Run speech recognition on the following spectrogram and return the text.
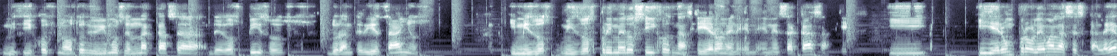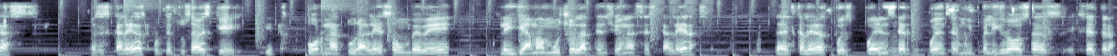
mis hijos, nosotros vivimos en una casa de dos pisos durante 10 años y mis dos, mis dos primeros hijos nacieron en, esa casa. y, y era un problema las escaleras, las escaleras, porque tú sabes que, por naturaleza un bebé le llama mucho la atención las escaleras. Las escaleras pues pueden ser, pueden ser muy peligrosas, etcétera.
